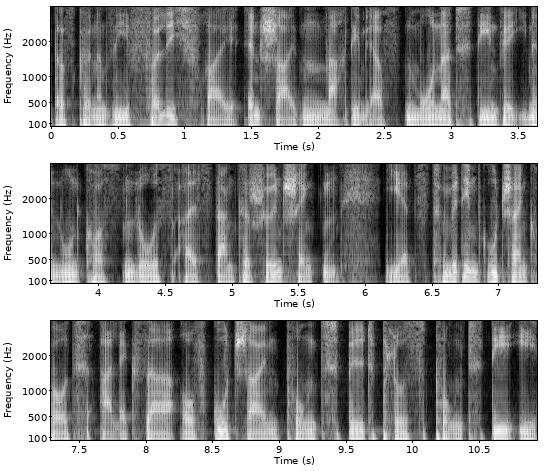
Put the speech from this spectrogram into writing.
das können Sie völlig frei entscheiden nach dem ersten Monat, den wir Ihnen nun kostenlos als Dankeschön schenken. Jetzt mit dem Gutscheincode Alexa auf gutschein.bildplus.de.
